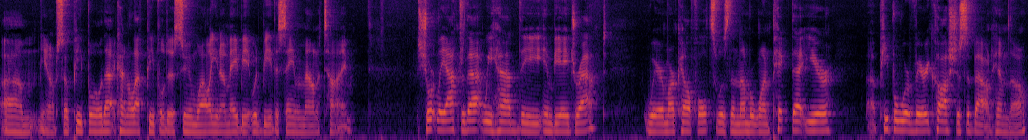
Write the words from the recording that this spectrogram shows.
Um, you know, so people that kind of left people to assume, well, you know, maybe it would be the same amount of time. Shortly after that, we had the NBA draft, where Markelle Fultz was the number one pick that year. Uh, people were very cautious about him, though.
